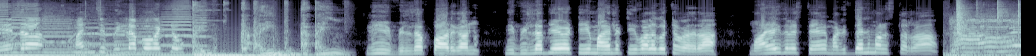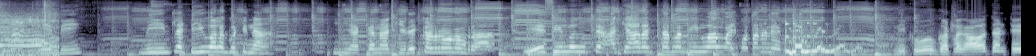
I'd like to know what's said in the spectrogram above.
ఏంద్రా మంచి బిల్డప్ పోగొట్టావు ఐ, ఐ, ఐ. నీ బిల్డప్ పాడుగాను నీ బిల్డప్ చేయబట్టి మా ఇంట్లో టీ వాళ్ళకి వచ్చినావు కదరా. మా అయ్యకి తెలిస్తే మన ఇద్దరిని మలుస్తారా? ఏంది? మీ ఇంట్లో టీవీ వాళ్ళకి కొట్టినా? ఈ అక్క నాకు ఇదెక్కడ రోగం రా ఏ సినిమా చూస్తే ఆ క్యారెక్టర్లో దీని వాళ్ళు అయిపోతాను నేను నీకు గట్ల కావద్దంటే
